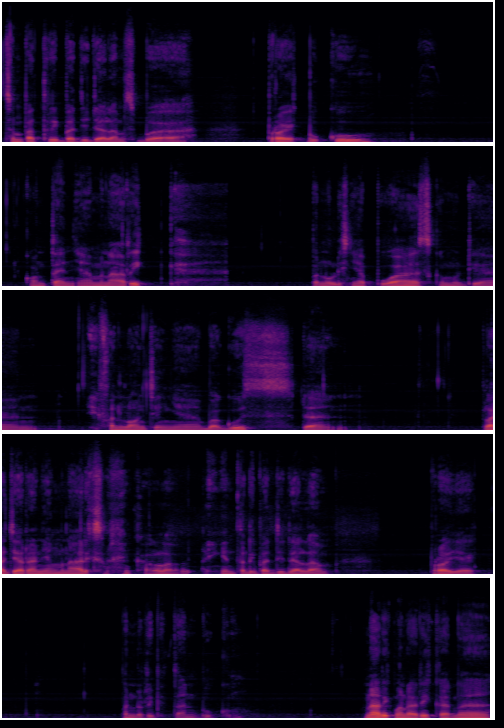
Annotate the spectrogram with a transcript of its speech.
sempat terlibat di dalam sebuah proyek buku. Kontennya menarik. Penulisnya puas kemudian event launchingnya bagus dan pelajaran yang menarik sebenarnya kalau ingin terlibat di dalam proyek penerbitan buku. Menarik menarik karena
